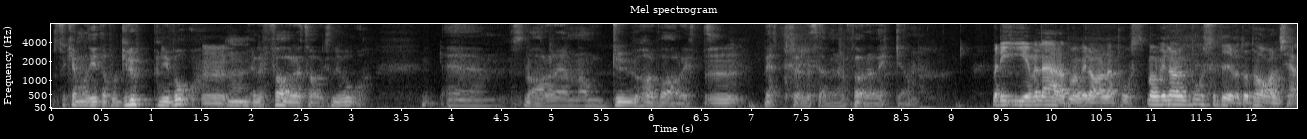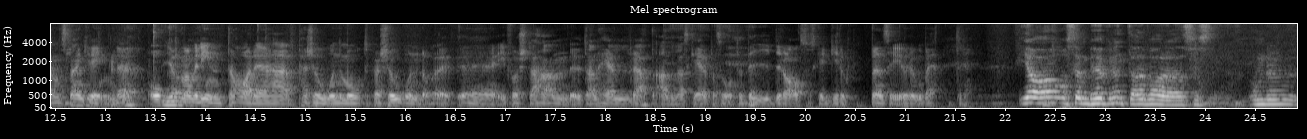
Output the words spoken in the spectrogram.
så kan man titta på gruppnivå Mm. Mm. eller företagsnivå. Eh, snarare än om du har varit Mm. bättre eller sämre än förra veckan. Men det är väl det här att man vill ha den, här pos- man vill ha den positiva totalkänslan kring det. Och Ja. man vill inte ha det här person mot person då, eh, i första hand. Utan hellre att alla ska hjälpas åt att bidra så ska gruppen se hur det går bättre. Ja, och sen behöver det inte vara så... Om du,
